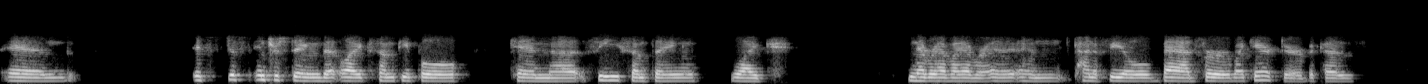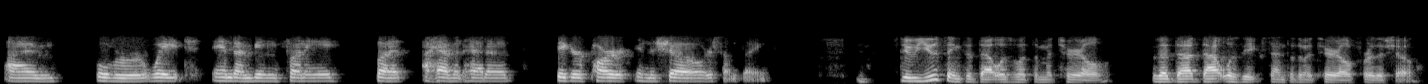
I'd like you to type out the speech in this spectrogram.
and it's just interesting that like some people can uh, see something like never have I ever and, and kind of feel bad for my character because I'm overweight and I'm being funny, but I haven't had a bigger part in the show or something. Do you think that that was what the material that that that was the extent of the material for the show?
